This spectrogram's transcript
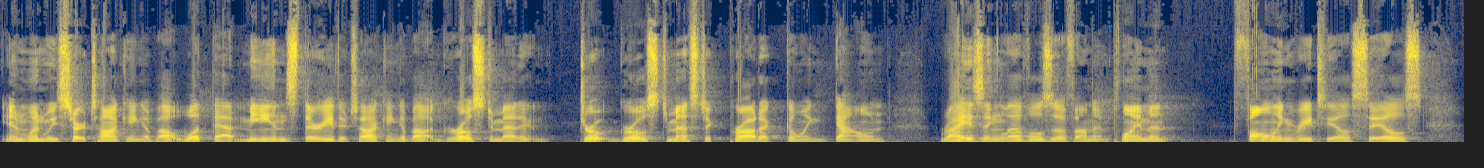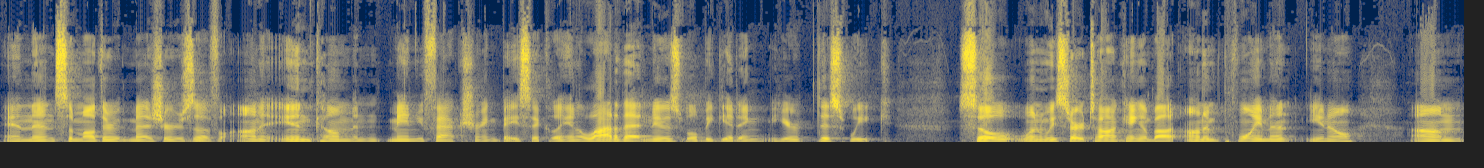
and when we start talking about what that means, they're either talking about gross domestic, gross domestic product going down, rising levels of unemployment, falling retail sales, and then some other measures of on income and manufacturing, basically. And a lot of that news we'll be getting here this week. So when we start talking about unemployment, you know, um,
